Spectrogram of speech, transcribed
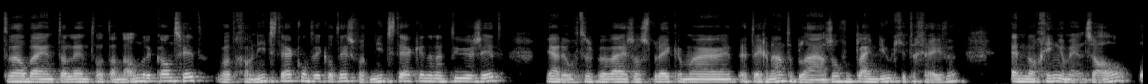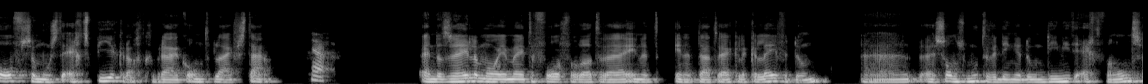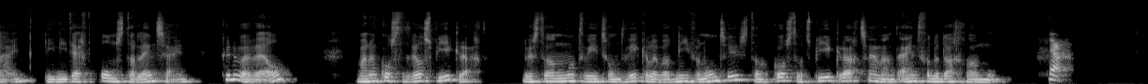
Terwijl bij een talent wat aan de andere kant zit, wat gewoon niet sterk ontwikkeld is, wat niet sterk in de natuur zit, ja, daar hoeft dus bij wijze van spreken maar tegenaan te blazen of een klein duwtje te geven. En dan gingen mensen al, of ze moesten echt spierkracht gebruiken om te blijven staan. Ja. En dat is een hele mooie metafoor voor wat we in het, in het daadwerkelijke leven doen. Uh, soms moeten we dingen doen die niet echt van ons zijn, die niet echt ons talent zijn. Kunnen we wel, maar dan kost het wel spierkracht. Dus dan moeten we iets ontwikkelen wat niet van ons is. Dan kost dat spierkracht, zijn we aan het eind van de dag gewoon moe. Ja,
